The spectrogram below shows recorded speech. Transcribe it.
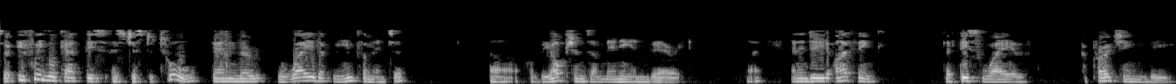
So if we look at this as just a tool, then the, the way that we implement it, uh, or the options are many and varied. Right? And indeed, I think that this way of approaching the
